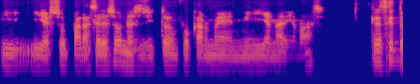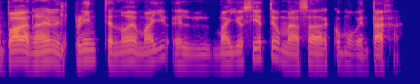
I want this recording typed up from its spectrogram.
Y, y eso, para hacer eso, necesito enfocarme en mí y en nadie más. ¿Crees que te pueda ganar en el sprint el 9 de mayo, el mayo 7, o me vas a dar como ventaja?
